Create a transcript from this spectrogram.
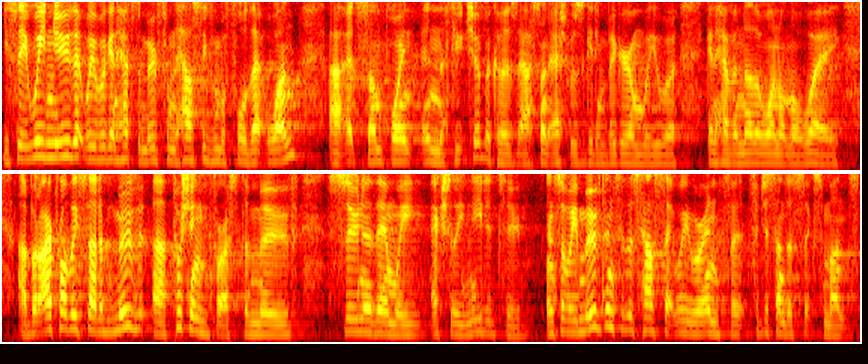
you see, we knew that we were going to have to move from the house even before that one uh, at some point in the future because our son Ash was getting bigger and we were going to have another one on the way. Uh, but I probably started move, uh, pushing for us to move sooner than we actually needed to. And so we moved into this house that we were in for, for just under six months.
